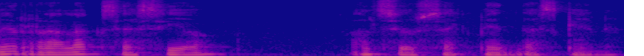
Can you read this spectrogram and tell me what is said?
més relaxació al seu segment d'esquena.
